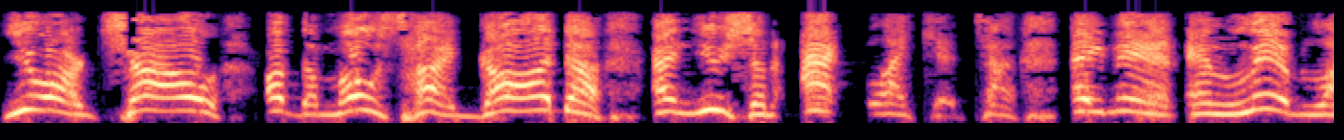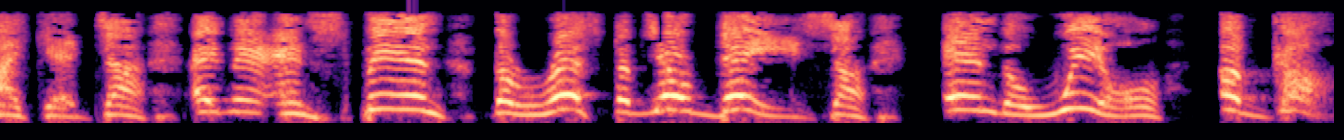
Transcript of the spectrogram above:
You are a child of the Most High God and you should act like it. Amen. And live like it. Amen. And spend the rest of your days in the will of God.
